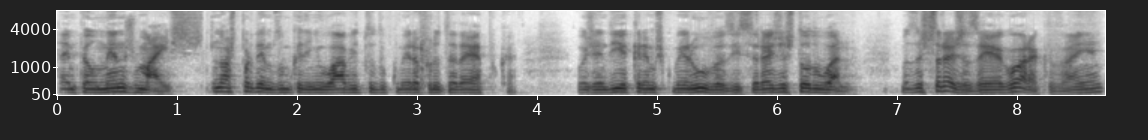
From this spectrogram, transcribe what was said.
Tem pelo menos mais. Nós perdemos um bocadinho o hábito de comer a fruta da época. Hoje em dia queremos comer uvas e cerejas todo o ano. Mas as cerejas é agora que vêm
